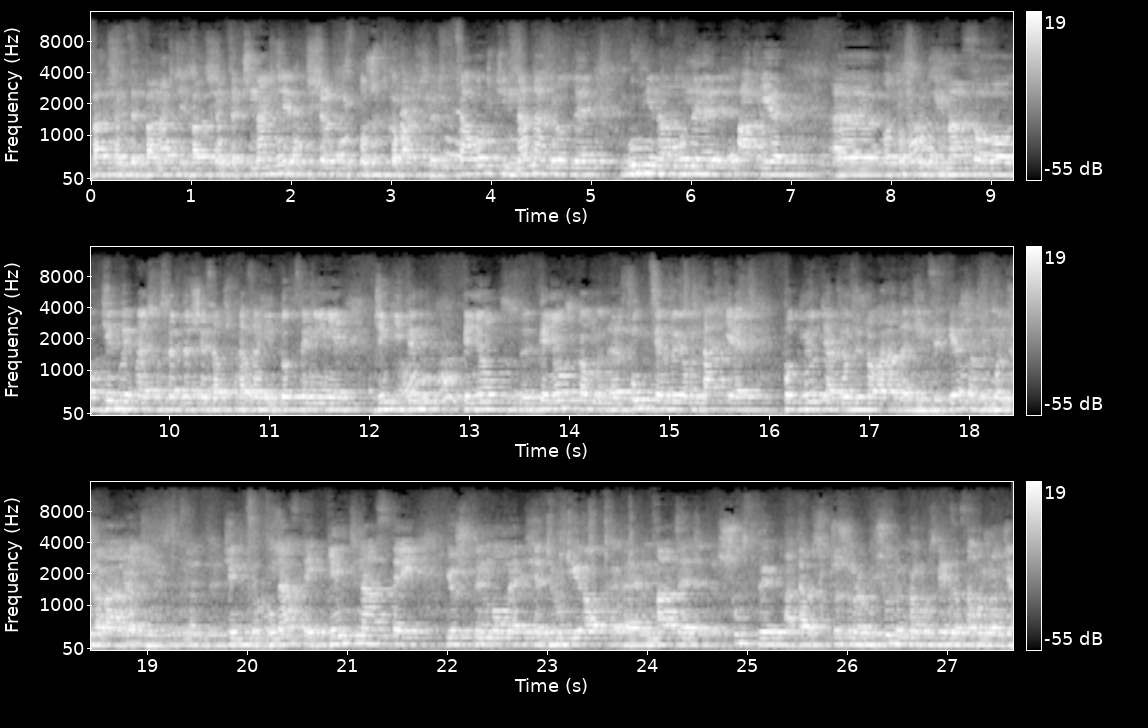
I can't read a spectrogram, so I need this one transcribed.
2012-2013 środki spożytkowaliśmy w całości na nagrody, głównie na tonery, papier, e, bo to wchodzi masowo. Dziękuję Państwu serdecznie za przekazanie, docenienie. Dzięki tym pieniądz, pieniążkom e, funkcjonują takie podmioty jak Młodzieżowa Rada Dzielnicy czy Młodzieżowa Rada Dzielnicy 12, 15. Już w tym momencie drugi rok e, mamy szósty, a teraz w przyszłym roku siódmy konkurs wiedzy o samorządzie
